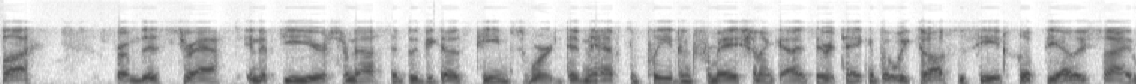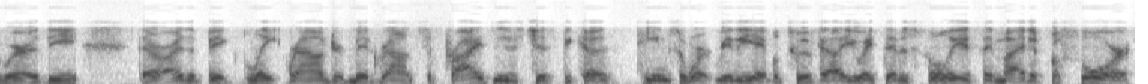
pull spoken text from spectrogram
busts from this draft in a few years from now simply because teams weren't didn't have complete information on guys they were taking. But we could also see it flip the other side where the there are the big late round or mid round surprises just because teams weren't really able to evaluate them as fully as they might have before.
